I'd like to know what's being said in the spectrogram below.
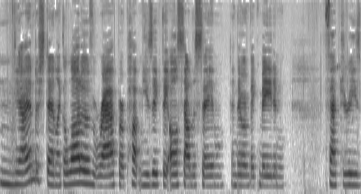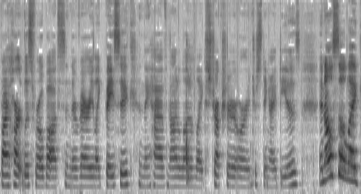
Mm, yeah, I understand. Like a lot of rap or pop music, they all sound the same, and they were like made in factories by heartless robots and they're very like basic and they have not a lot of like structure or interesting ideas. And also like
